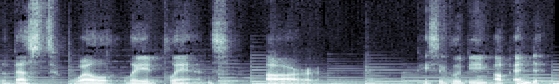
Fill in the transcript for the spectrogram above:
the best well laid plans are basically being upended.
